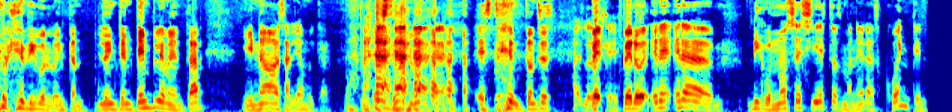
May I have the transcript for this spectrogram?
porque digo, lo, inten- lo intenté implementar y no, salía muy caro. Este, este, entonces, pero era, era, digo, no sé si estas maneras cuenten,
